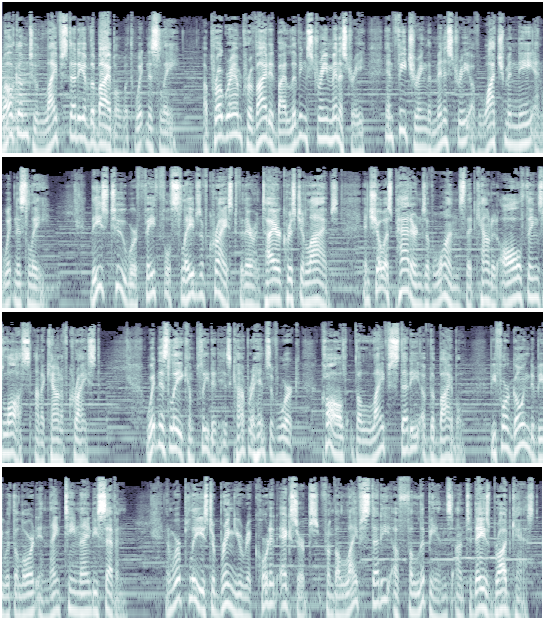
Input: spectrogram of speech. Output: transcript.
Welcome to Life Study of the Bible with Witness Lee, a program provided by Living Stream Ministry and featuring the ministry of Watchman Nee and Witness Lee. These two were faithful slaves of Christ for their entire Christian lives and show us patterns of ones that counted all things loss on account of Christ. Witness Lee completed his comprehensive work called The Life Study of the Bible before going to be with the Lord in 1997 and we're pleased to bring you recorded excerpts from the life study of Philippians on today's broadcast.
